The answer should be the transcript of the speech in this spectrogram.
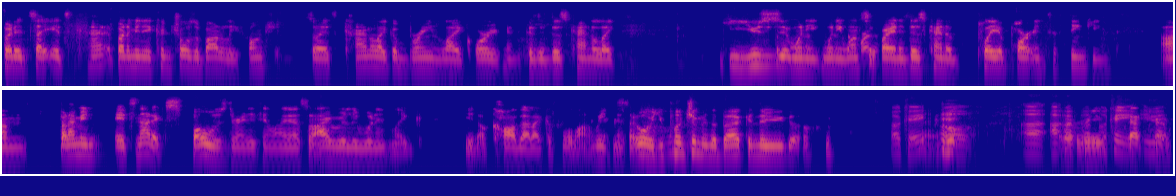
But it's like it's kind of, but I mean, it controls a bodily function, so it's kind of like a brain-like organ because it does kind of like he uses it when he when he wants to fight, and it does kind of play a part into thinking. Um, but I mean, it's not exposed or anything like that, so I really wouldn't like, you know, call that like a full on weakness. Like, oh, you punch him in the back, and there you go. Okay. Well, uh, I- A I- really okay. bad uh, cramp.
